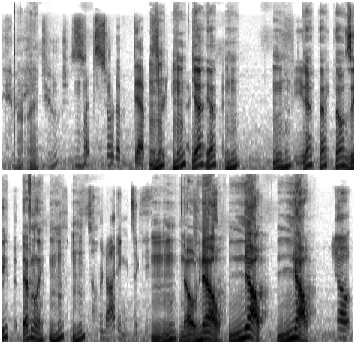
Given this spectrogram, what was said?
Damn it, All right. you What sort of depths are Mm-hmm. you? mm-hmm. Yeah, yeah. Mm-hmm. Mm-hmm. Yeah, yeah. No, Z, definitely. Mm-hmm. Mm-hmm. We're nodding. It's like, Mm-hmm. No, no, no, no. you know,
